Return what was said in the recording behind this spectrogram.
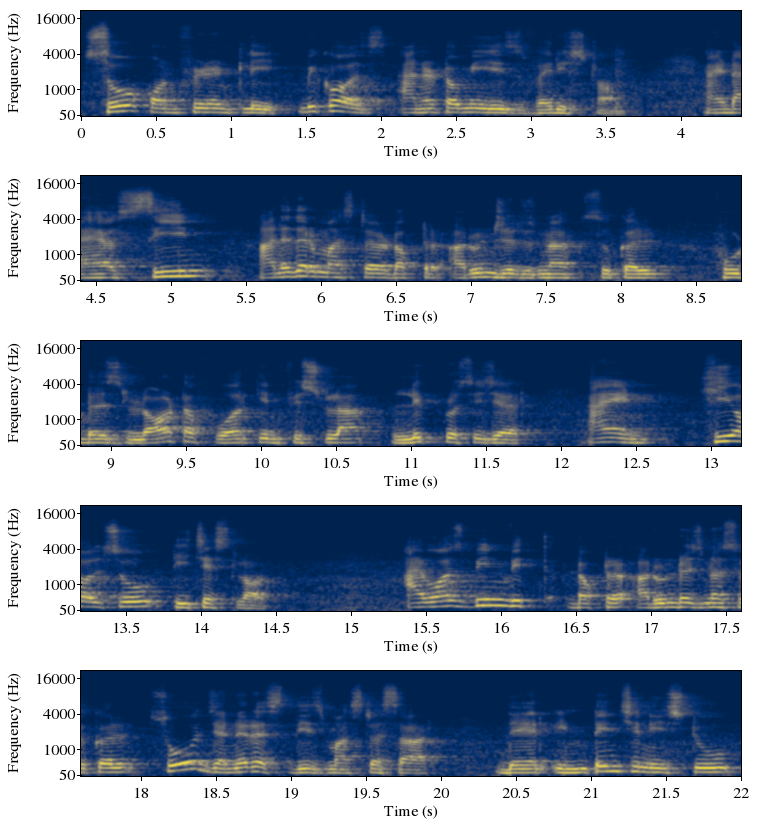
so confidently because anatomy is very strong. And i have seen another master dr arun sukal who does lot of work in fistula LIFT procedure and he also teaches lot. I was been with Dr. Arun Rajna Sukal, so generous these masters are. Their intention is to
